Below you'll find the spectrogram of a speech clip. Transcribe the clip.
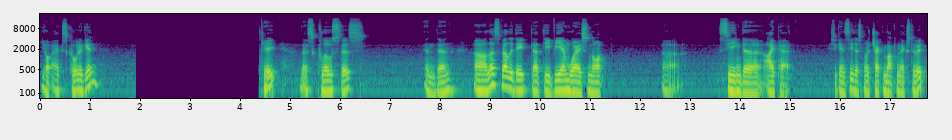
your Xcode again okay let's close this. And then uh, let's validate that the VMware is not uh, seeing the iPad. As you can see there's no check mark next to it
